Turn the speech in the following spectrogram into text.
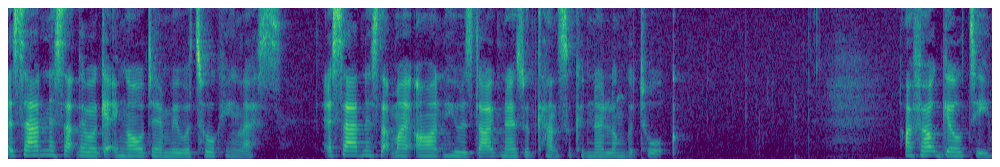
A sadness that they were getting older and we were talking less. A sadness that my aunt, who was diagnosed with cancer, could no longer talk. I felt guilty.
